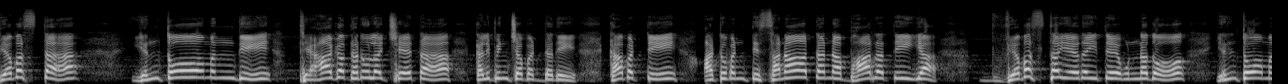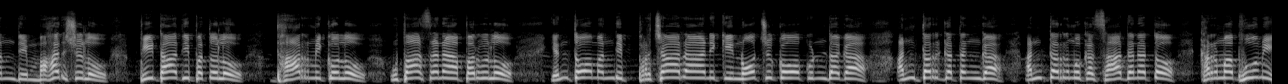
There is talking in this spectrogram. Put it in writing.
వ్యవస్థ ఎంతోమంది త్యాగధనుల చేత కల్పించబడ్డది. కాబట్టి అటువంటి సనాతన భారతీయ వ్యవస్థ ఏదైతే ఉన్నదో ఎంతోమంది మహర్షులు పీఠాధిపతులు ధార్మికులు ఉపాసనా పరువులు ఎంతోమంది ప్రచారానికి నోచుకోకుండగా అంతర్గతంగా అంతర్ముఖ సాధనతో కర్మభూమి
